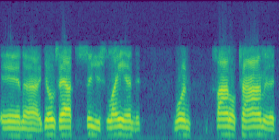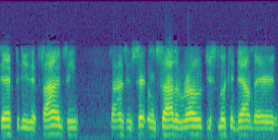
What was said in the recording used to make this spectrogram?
and uh, goes out to see his land one final time. And a deputy that finds him finds him sitting on the side of the road, just looking down there. And,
